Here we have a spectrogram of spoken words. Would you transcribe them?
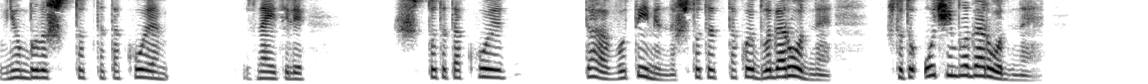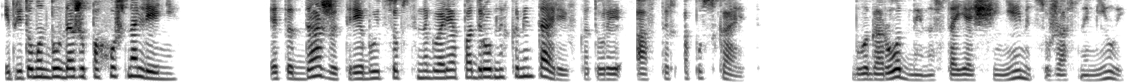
в нем было что-то такое, знаете ли, что-то такое... Да, вот именно, что-то такое благородное, что-то очень благородное. И притом он был даже похож на Лени. Это даже требует, собственно говоря, подробных комментариев, которые автор опускает. Благородный, настоящий немец, ужасно милый.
